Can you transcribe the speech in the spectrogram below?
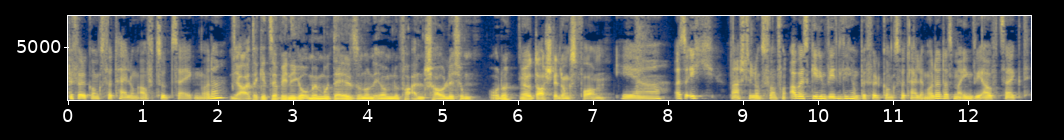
Bevölkerungsverteilung aufzuzeigen, oder? Ja, da geht's ja weniger um ein Modell, sondern eher um eine Veranschaulichung, oder? Ja, Darstellungsform. Ja, also ich Darstellungsform von. Aber es geht im Wesentlichen um Bevölkerungsverteilung, oder? Dass man irgendwie aufzeigt,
